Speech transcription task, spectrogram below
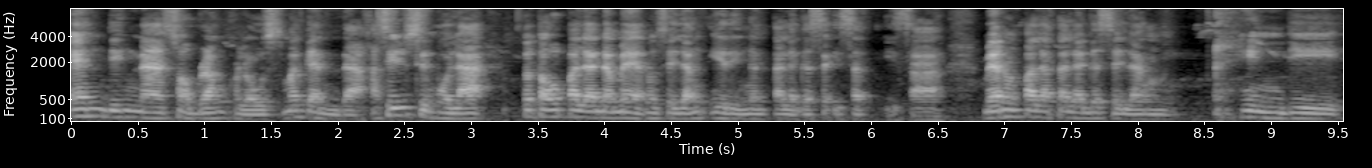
ending na sobrang close, maganda. Kasi yung simula, totoo pala na meron silang iringan talaga sa isa't isa. Meron pala talaga silang hindi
